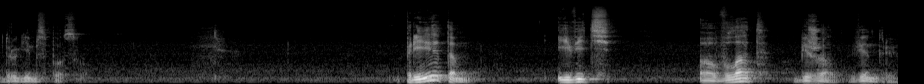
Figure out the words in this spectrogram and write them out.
другим способом. При этом, и ведь э, Влад бежал в Венгрию.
